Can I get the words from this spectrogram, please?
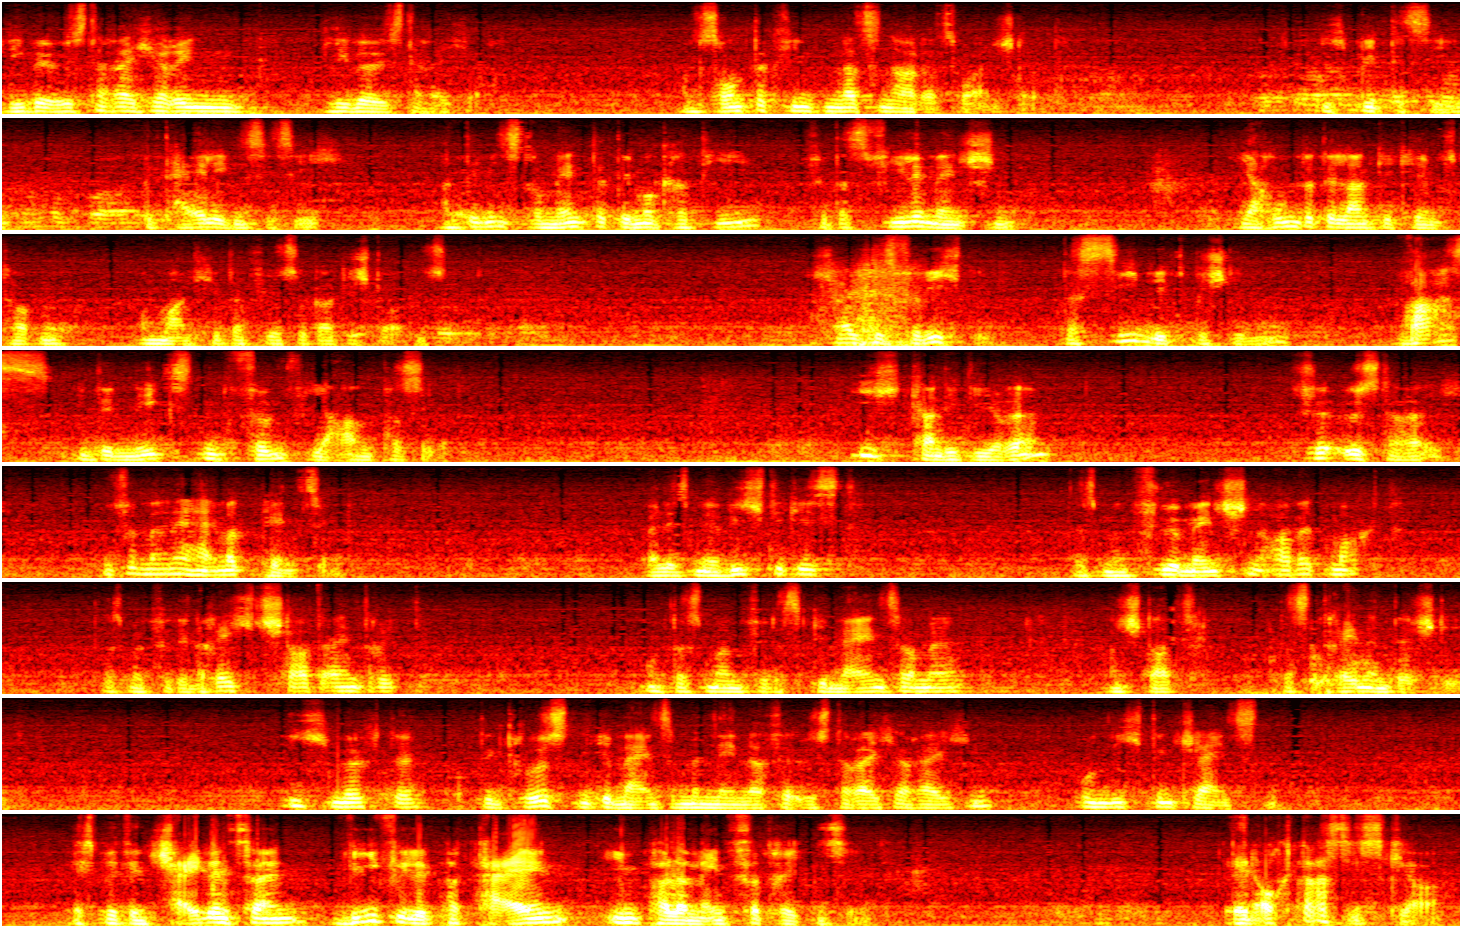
Liebe Österreicherinnen, liebe Österreicher, am Sonntag finden Nationalratswahlen statt. Ich bitte Sie, beteiligen Sie sich an dem Instrument der Demokratie, für das viele Menschen jahrhundertelang gekämpft haben und manche dafür sogar gestorben sind. Ich halte es für wichtig, dass Sie mitbestimmen, was in den nächsten fünf Jahren passiert. Ich kandidiere für Österreich und für meine Heimat Penzing, weil es mir wichtig ist, dass man für Menschenarbeit macht, dass man für den Rechtsstaat eintritt und dass man für das Gemeinsame anstatt das Trennende steht. Ich möchte den größten gemeinsamen Nenner für Österreich erreichen und nicht den kleinsten. Es wird entscheidend sein, wie viele Parteien im Parlament vertreten sind. Denn auch das ist klar.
